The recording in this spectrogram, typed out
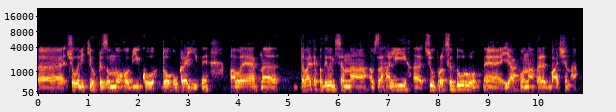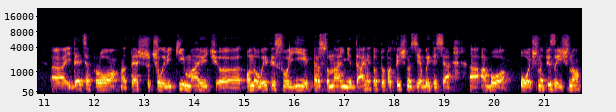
е, чоловіків призовного віку до України, але е, Давайте подивимося на взагалі е, цю процедуру, е, як вона передбачена. Е, Йдеться про те, що чоловіки мають е, оновити свої персональні дані, тобто фактично з'явитися е, або очно, фізично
